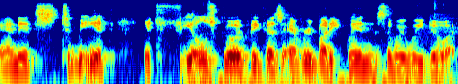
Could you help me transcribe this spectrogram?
And it's to me, it it feels good because everybody wins the way we do it.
